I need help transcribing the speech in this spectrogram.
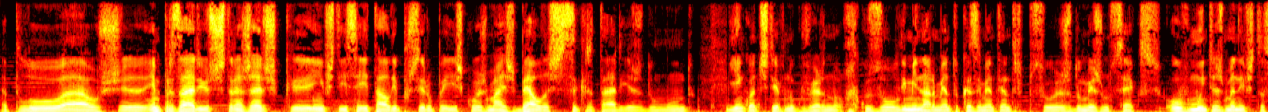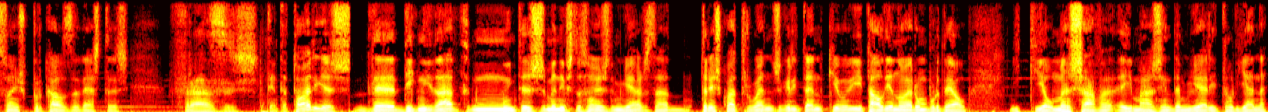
apelou aos eh, empresários estrangeiros que investissem em Itália por ser o país com as mais belas secretárias do mundo. E, enquanto esteve no governo, recusou liminarmente o casamento entre pessoas do mesmo sexo. Houve muitas manifestações por causa destas frases tentatórias da dignidade, muitas manifestações de mulheres. Há 3, 4 anos gritando que a Itália não era um bordel e que ele manchava a imagem da mulher italiana,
